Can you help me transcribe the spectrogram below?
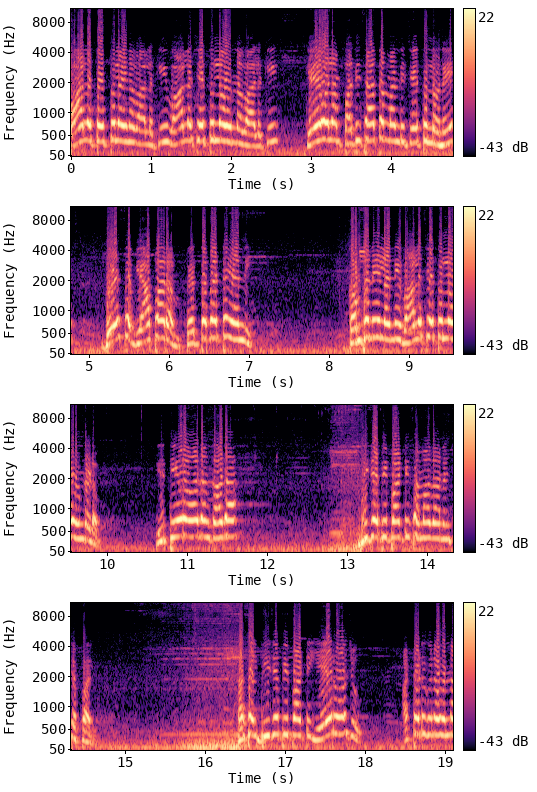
వాళ్ళ తొత్తులైన వాళ్ళకి వాళ్ళ చేతుల్లో ఉన్న వాళ్ళకి కేవలం పది శాతం మంది చేతుల్లోనే దేశ వ్యాపారం పెద్ద పెద్ద అన్ని కంపెనీలన్నీ వాళ్ళ చేతుల్లో ఉండడం. ఇది తీవ్రవాదం కాదా? బీజేపీ పార్టీ సమాధానం చెప్పాలి. అసలు బీజేపీ పార్టీ ఏ రోజు అట్టడుగున ఉన్న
